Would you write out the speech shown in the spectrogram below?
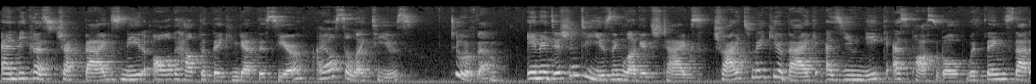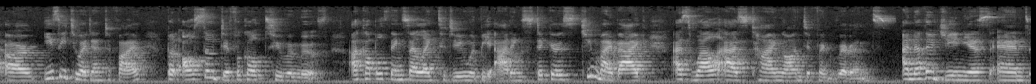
And because check bags need all the help that they can get this year, I also like to use two of them. In addition to using luggage tags, try to make your bag as unique as possible with things that are easy to identify but also difficult to remove. A couple things I like to do would be adding stickers to my bag as well as tying on different ribbons. Another genius and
